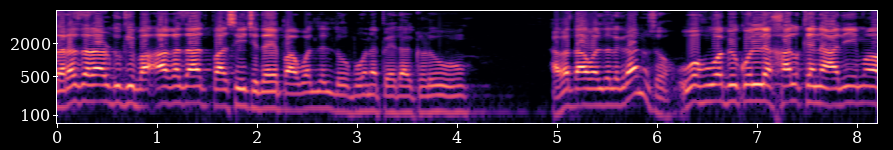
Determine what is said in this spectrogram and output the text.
زره زره ډو کې با هغه ذات پاسي چې دا یې پاول دل دوبونه پیدا کړو هغه دا ول دل ګرانو سو او هو بكل خلق علیم او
